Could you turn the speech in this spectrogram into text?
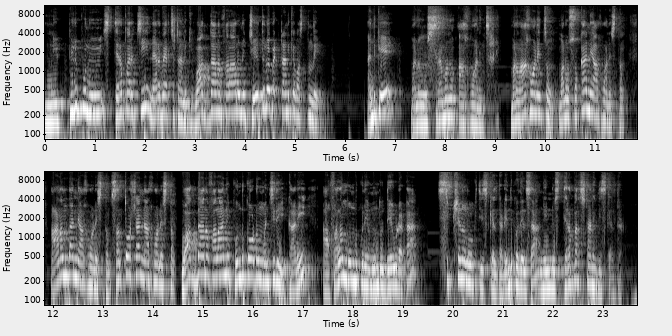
నీ పిలుపుని స్థిరపరిచి నెరవేర్చడానికి వాగ్దాన ఫలాలు నీ చేతిలో పెట్టడానికే వస్తుంది. అందుకే మనం శ్రమను ఆహ్వానించాలి. మనం ఆహ్వానించం మనం సుఖాన్ని ఆహ్వానిస్తాం ఆనందాన్ని ఆహ్వానిస్తాం సంతోషాన్ని ఆహ్వానిస్తాం. వాగ్దాన ఫలాన్ని పొందుకోవడం మంచిది కానీ ఆ ఫలం పొందుకునే ముందు దేవుడట శిక్షణలోకి తీసుకెళ్తాడు. ఎందుకో తెలుసా? నిన్ను స్థిరపరచడానికి తీసుకెళ్తాడు.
